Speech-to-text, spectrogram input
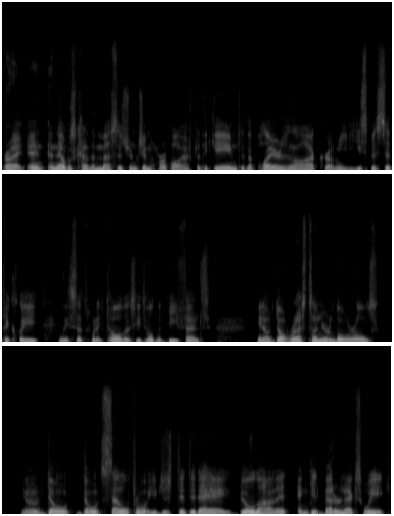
Right, and and that was kind of the message from Jim Harbaugh after the game to the players in the locker room. He, he specifically, at least that's what he told us. He told the defense, you know, don't rest on your laurels. You know, don't don't settle for what you just did today. Build on it and get better next week.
